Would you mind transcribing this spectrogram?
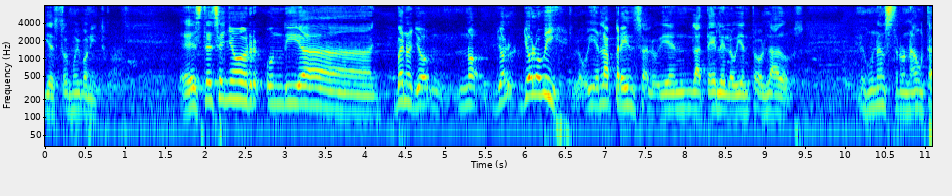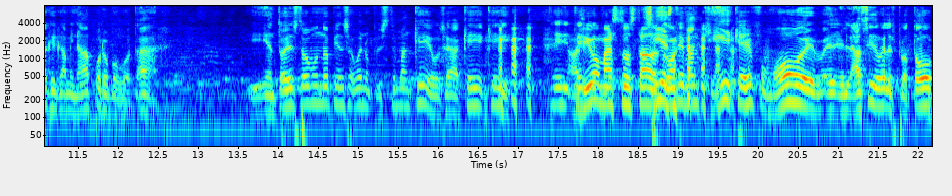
y esto es muy bonito. Este señor un día, bueno, yo, no, yo, yo lo vi, lo vi en la prensa, lo vi en la tele, lo vi en todos lados. Es un astronauta que caminaba por Bogotá. Y entonces todo el mundo piensa, bueno, pues este man qué, o sea, qué, qué. qué- Ha sido más tostado, Sí, este man qué, qué fumó, el ácido que le explotó.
